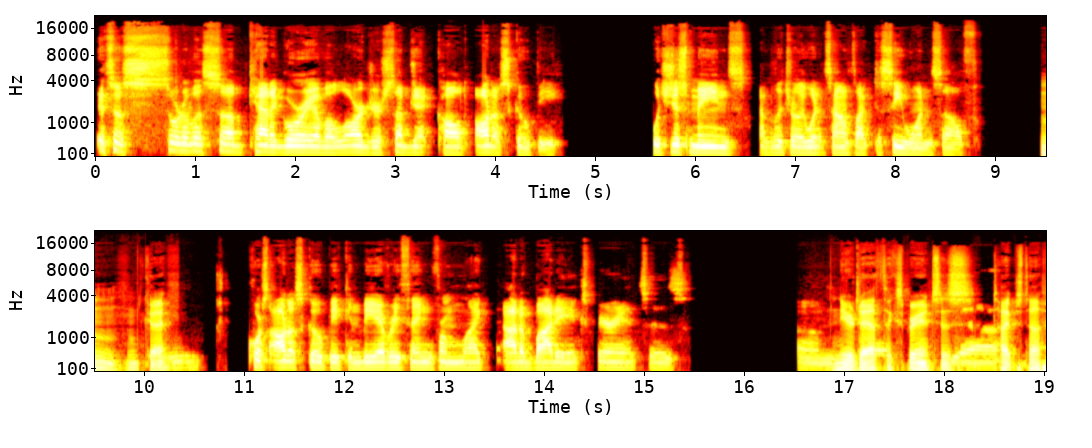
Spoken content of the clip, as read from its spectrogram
it's a sort of a subcategory of a larger subject called autoscopy, which just means uh, literally what it sounds like to see oneself. Mm, okay. Mhm. Of course, autoscopy can be everything from like out of body experiences, um, Near death experiences yeah. type stuff.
